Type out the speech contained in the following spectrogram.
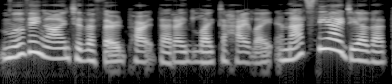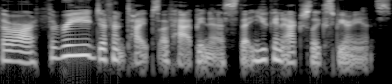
Moving on to the third part that I'd like to highlight, and that's the idea that there are three different types of happiness that you can actually experience.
